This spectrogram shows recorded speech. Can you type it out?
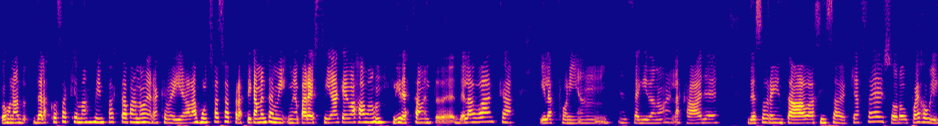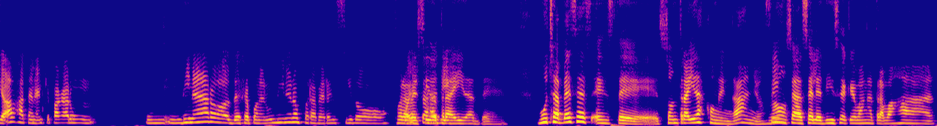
pues una de las cosas que más me impactaba no era que veía a las muchachas prácticamente me, me parecía que bajaban directamente de, la barca y las ponían enseguida ¿no? en la calle desorientadas sin saber qué hacer solo pues obligadas a tener que pagar un, un, dinero de reponer un dinero por haber sido por haber sido traídas de muchas veces este son traídas con engaños no o sea se les dice que van a trabajar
